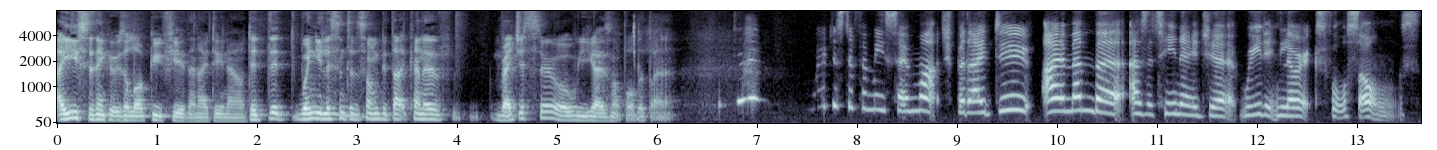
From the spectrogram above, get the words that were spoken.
I used to think it was a lot goofier than I do now. Did, did when you listened to the song, did that kind of register, or were you guys not bothered by that? register for me so much, but I do. I remember as a teenager reading lyrics for songs,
